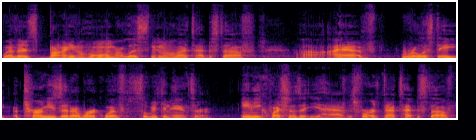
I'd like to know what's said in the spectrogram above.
whether it's buying a home or listing and all that type of stuff. Uh, I have real estate attorneys that I work with so we can answer any questions that you have as far as that type of stuff.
